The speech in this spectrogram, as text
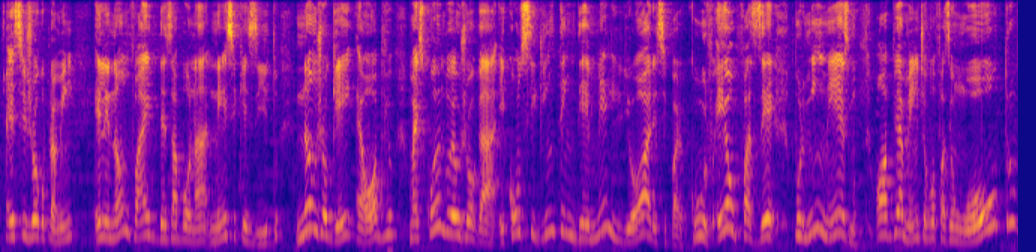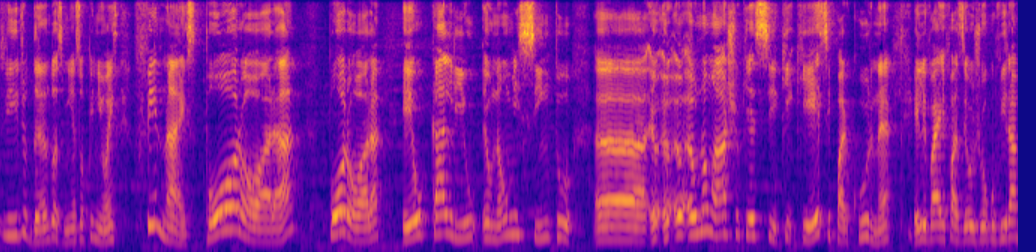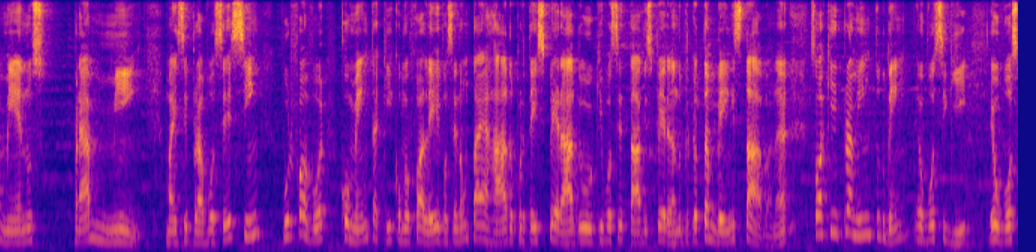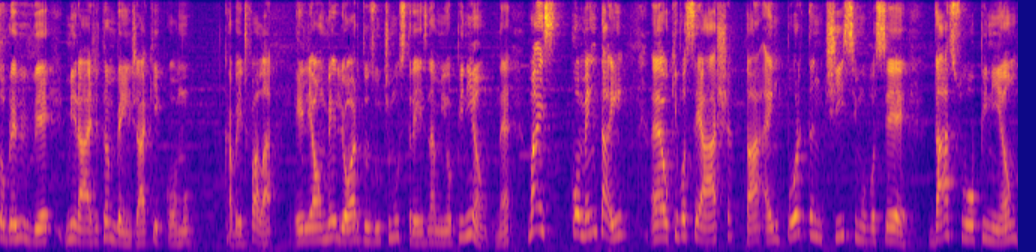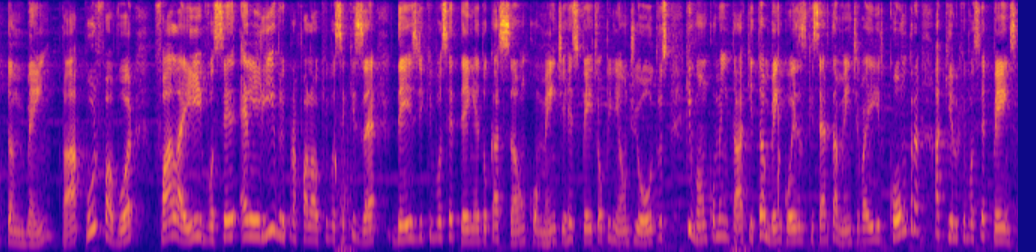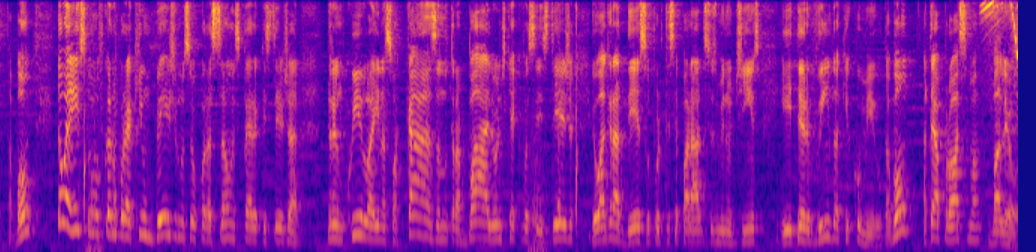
esse jogo para mim, ele não vai desabonar nesse quesito. Não joguei, é óbvio, mas quando eu jogar e conseguir entender melhor esse parkour, eu fazer por mim mesmo, obviamente eu vou fazer um outro vídeo dando as minhas opiniões finais. Por hora, por hora, eu, Kalil, eu não me sinto. Uh, eu, eu, eu não acho que esse, que, que esse parkour, né, ele vai fazer o jogo virar menos pra mim. Mas se pra você sim, por favor, comenta aqui, como eu falei, você não tá errado por ter esperado o que você tava esperando, porque eu também estava, né? Só que pra mim, tudo bem, eu vou seguir, eu vou sobreviver Mirage também, já que, como acabei de falar, ele é o melhor dos últimos três, na minha opinião, né? Mas comenta aí é, o que você acha, tá? É importantíssimo você dar sua opinião também, tá? Por favor, fala aí, você é livre para falar o que você quiser, desde que você tenha educação, comente e respeite a opinião de outros que vão comentar aqui também coisas que certamente vai ir contra aquilo que você pensa, tá bom? Então é isso, eu vou ficando por aqui, um beijo no seu coração, espero que esteja tranquilo aí na sua casa, no trabalho, onde quer que você esteja. Eu agradeço por ter separado esses minutinhos e ter vindo aqui comigo, tá bom? Até a próxima, valeu!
